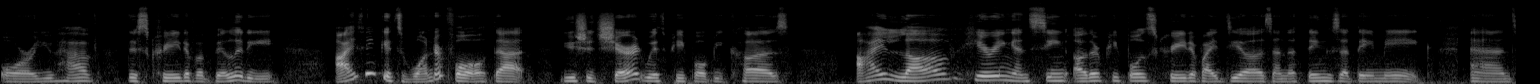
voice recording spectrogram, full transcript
or you have this creative ability, I think it's wonderful that you should share it with people because I love hearing and seeing other people's creative ideas and the things that they make. And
